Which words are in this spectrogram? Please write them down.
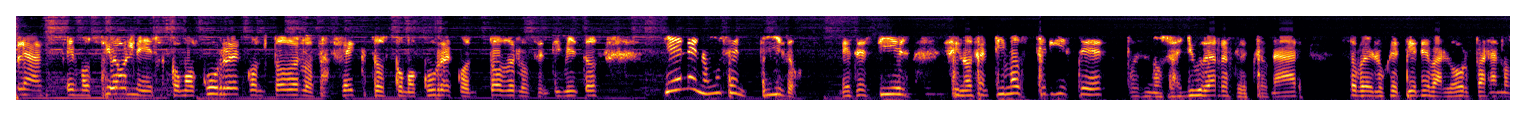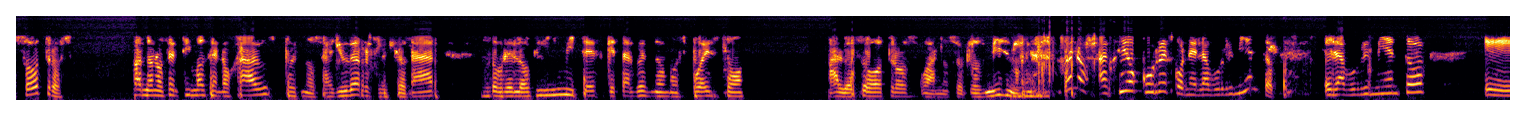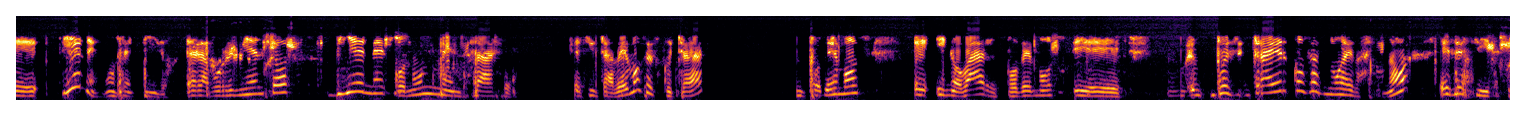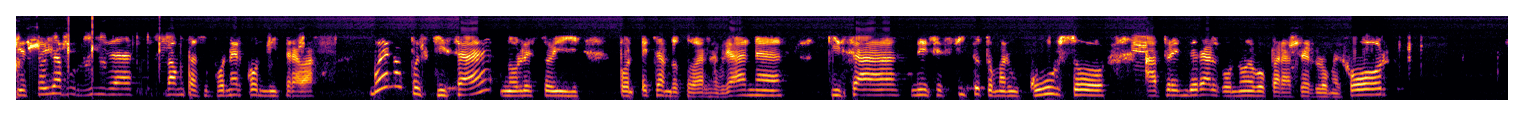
Las emociones, como ocurre con todos los afectos, como ocurre con todos los sentimientos, tienen un sentido. Es decir, si nos sentimos tristes, pues nos ayuda a reflexionar sobre lo que tiene valor para nosotros. Cuando nos sentimos enojados, pues nos ayuda a reflexionar sobre los límites que tal vez no hemos puesto a los otros o a nosotros mismos. Bueno, así ocurre con el aburrimiento. El aburrimiento eh, tiene un sentido. El aburrimiento viene con un mensaje que si sabemos escuchar, podemos eh, innovar, podemos eh, pues traer cosas nuevas, ¿no? Es decir, si estoy aburrida, vamos a suponer con mi trabajo, bueno, pues quizá no le estoy echando todas las ganas, quizá necesito tomar un curso, aprender algo nuevo para hacerlo mejor.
